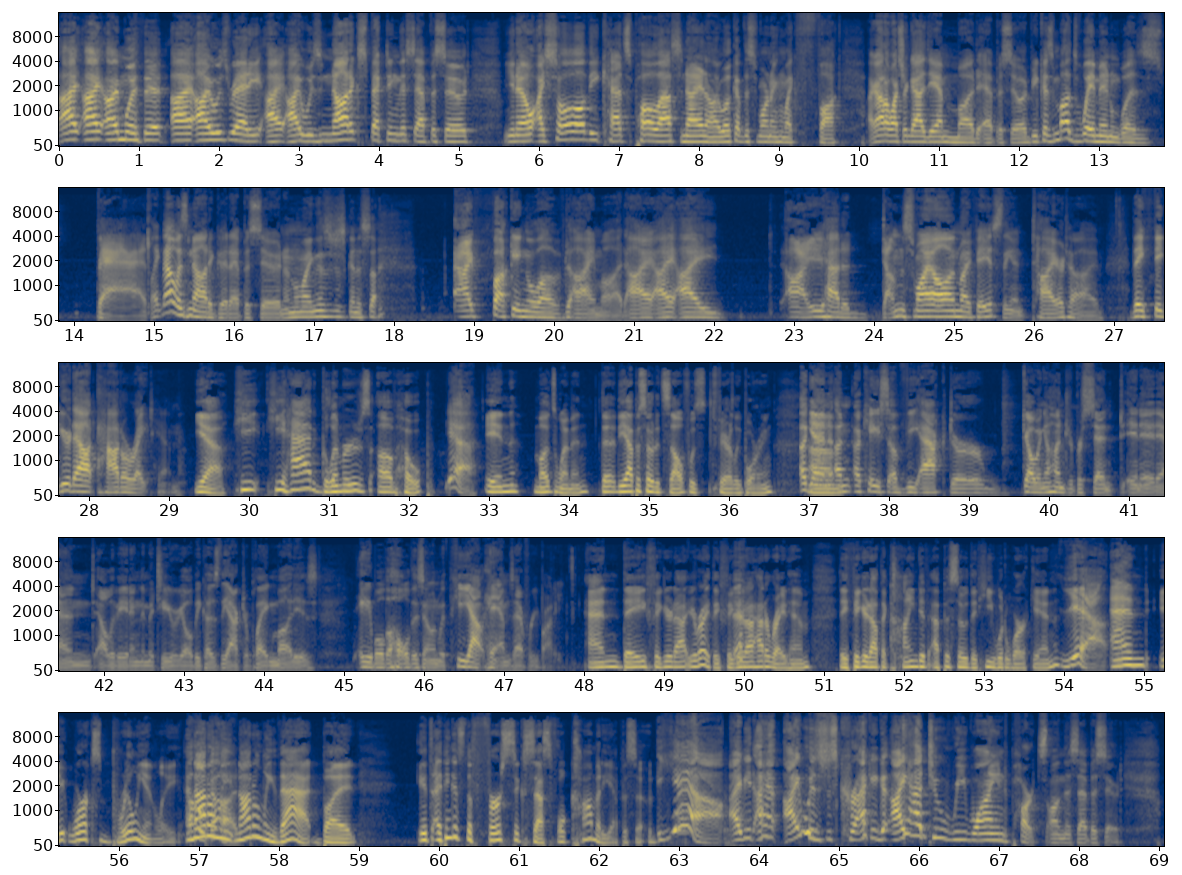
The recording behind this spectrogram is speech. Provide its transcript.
I, I I'm with it. I, I was ready. I, I was not expecting this episode. You know, I saw the cat's paw last night and I woke up this morning I'm like, fuck. I gotta watch a goddamn Mudd episode because Mudd's Women was bad. Like that was not a good episode. And I'm like, this is just gonna suck. I fucking loved I Mudd. I I I I had a dumb smile on my face the entire time. They figured out how to write him. Yeah, he he had glimmers of hope Yeah. in Mudd's Women. the The episode itself was fairly boring. Again, Um, an, a case of the actor going 100% in it and elevating the material because the actor playing Mudd is able to hold his own with he out hams everybody. and they figured out. You're right. They figured Yeah. out how to write him. They figured out the kind of episode that he would work in. Yeah. and it works brilliantly. And Oh, not only not only that, but it's I think it's the first successful comedy episode. Yeah, I mean, I I was just cracking. I had to rewind parts on this episode.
